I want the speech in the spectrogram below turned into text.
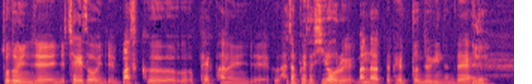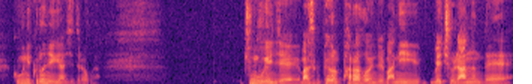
저도 이제, 이제 책에서 이제 마스크팩 파는 이제 그 화장품 회사 CEO를 만났다 뵀던 적이 있는데, 예. 그분이 그런 얘기 하시더라고요. 중국에 이제 마스크팩을 팔아서 이제 많이 매출 났는데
